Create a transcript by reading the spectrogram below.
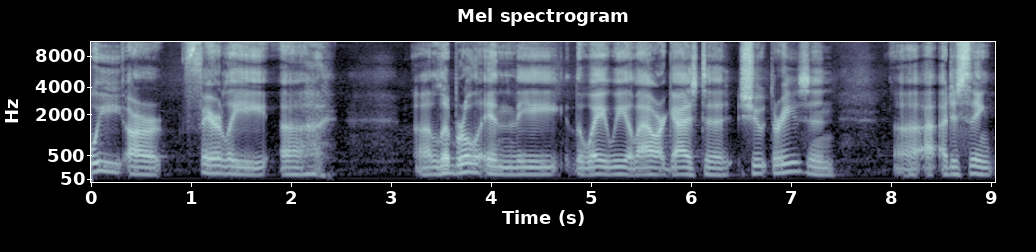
we are fairly uh, uh, liberal in the the way we allow our guys to shoot threes, and uh, I, I, just think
